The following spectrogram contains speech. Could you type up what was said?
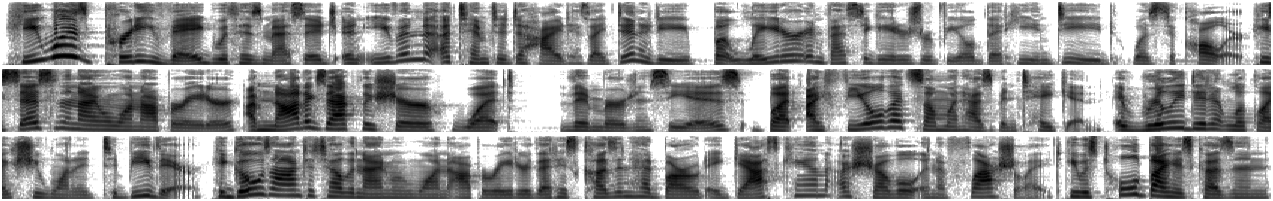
He was pretty vague with his message and even attempted to hide his identity, but later investigators revealed that he indeed was was the caller. He says to the 911 operator, I'm not exactly sure what the emergency is, but I feel that someone has been taken. It really didn't look like she wanted to be there. He goes on to tell the 911 operator that his cousin had borrowed a gas can, a shovel, and a flashlight. He was told by his cousin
